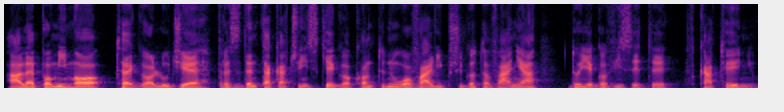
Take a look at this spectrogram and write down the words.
Ale pomimo tego ludzie prezydenta Kaczyńskiego kontynuowali przygotowania do jego wizyty w Katyniu.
